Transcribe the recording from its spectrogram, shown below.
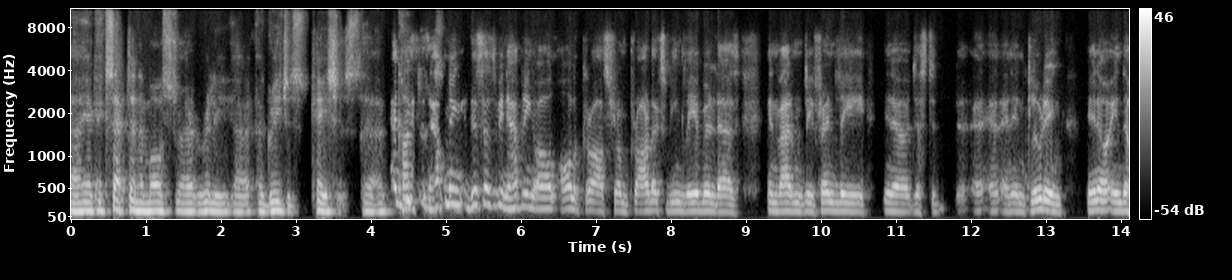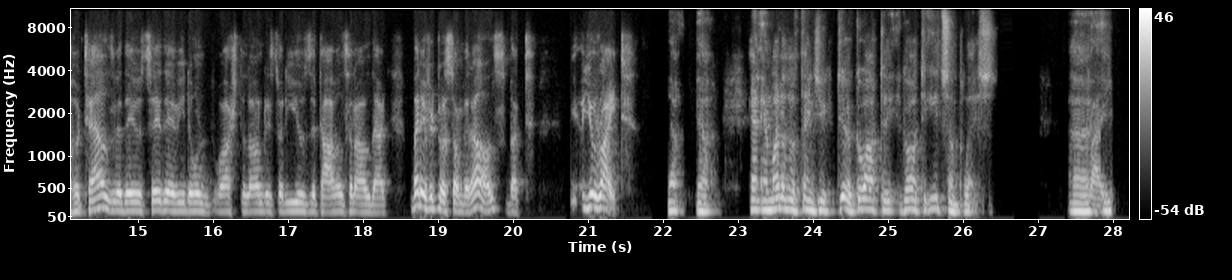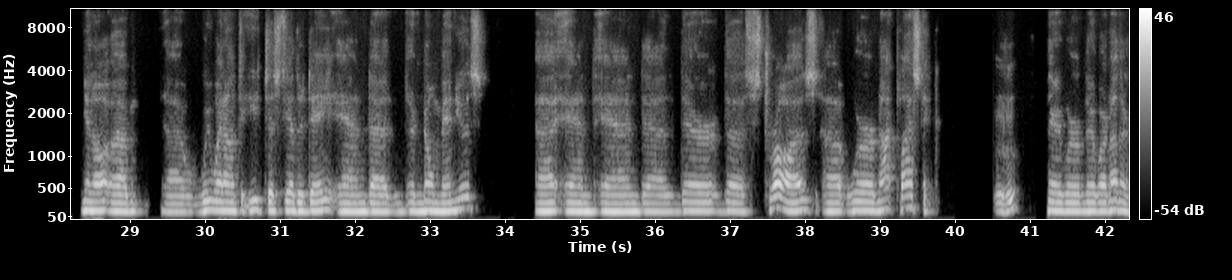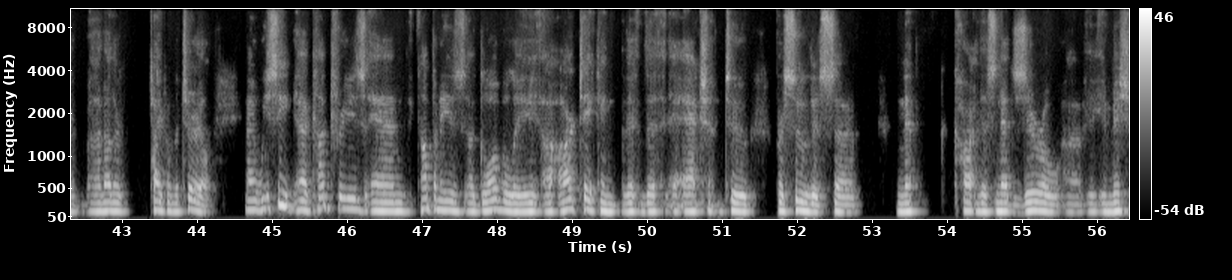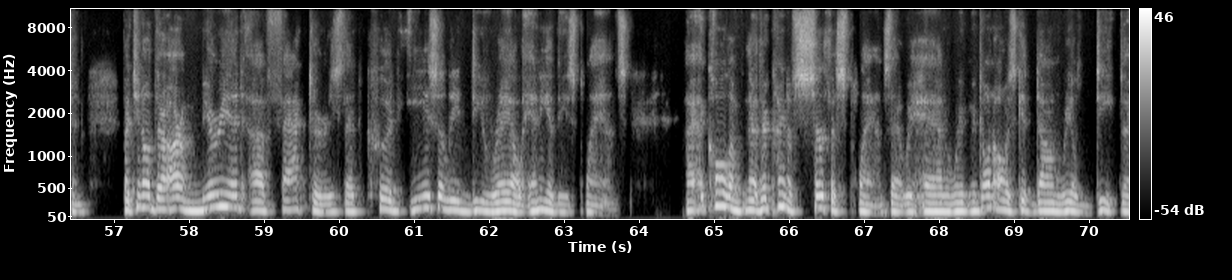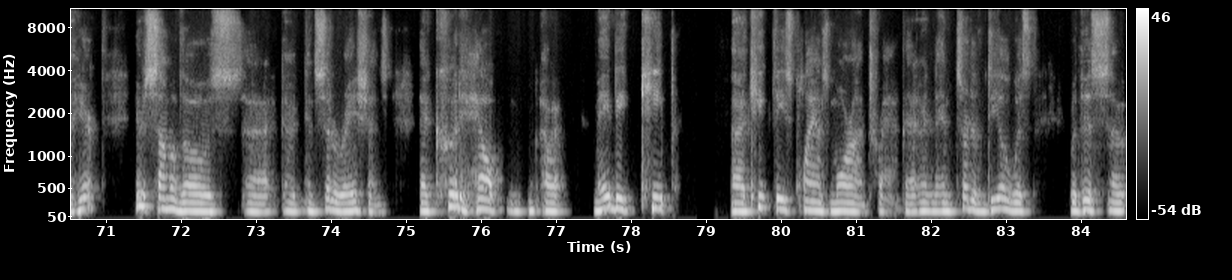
uh, except in the most uh, really uh, egregious cases. Uh, and this is happening. This has been happening all all across, from products being labeled as environmentally friendly, you know, just to, and, and, including, you know, in the hotels where they would say that we don't wash the laundry, so we use the towels and all that. But if it was somewhere else, but you're right. Yeah, yeah, and and one of the things you do go out to go out to eat someplace. Uh, right. You know. Um, uh, we went out to eat just the other day, and uh, there are no menus, uh, and and uh, there the straws uh, were not plastic. Mm-hmm. They were there were another another type of material. We see uh, countries and companies uh, globally uh, are taking the, the action to pursue this uh, net car, this net zero emission but you know, there are a myriad of factors that could easily derail any of these plans. I, I call them, they're, they're, kind of surface plans that we have. and We, we don't always get down real deep. here, here's some of those uh, uh, considerations that could help uh, maybe keep uh, keep these plans more on track and, and sort of deal with with this uh,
